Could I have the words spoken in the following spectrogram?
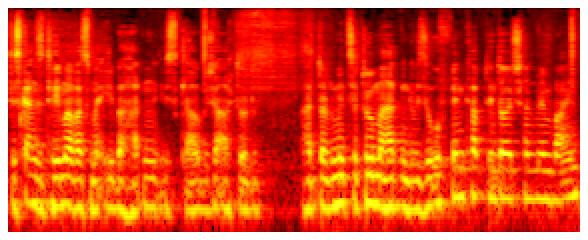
das ganze Thema, was wir eben hatten, ist, glaube ich, auch dort, hat damit zu tun, man hat einen gewissen Aufwand gehabt in Deutschland mit dem Wein.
